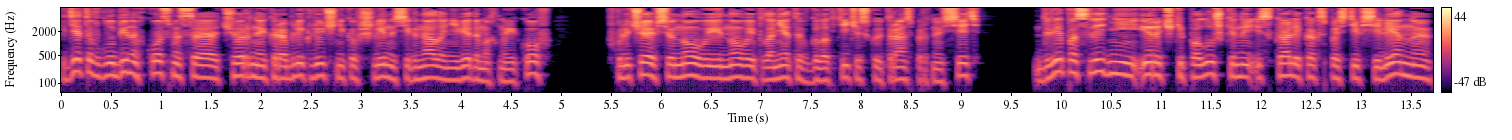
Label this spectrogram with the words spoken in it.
Где-то в глубинах космоса черные корабли ключников шли на сигналы неведомых маяков, включая все новые и новые планеты в галактическую транспортную сеть. Две последние Ирочки Полушкины искали, как спасти Вселенную.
